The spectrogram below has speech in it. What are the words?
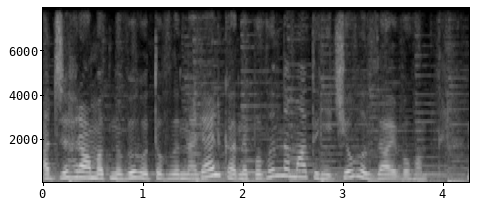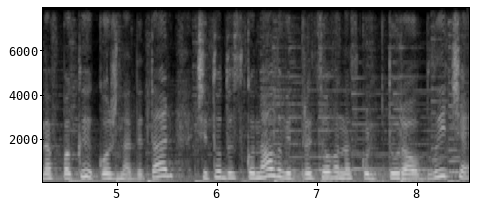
адже грамотно виготовлена лялька не повинна мати нічого зайвого. Навпаки, кожна деталь, чи то досконало відпрацьована скульптура обличчя,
